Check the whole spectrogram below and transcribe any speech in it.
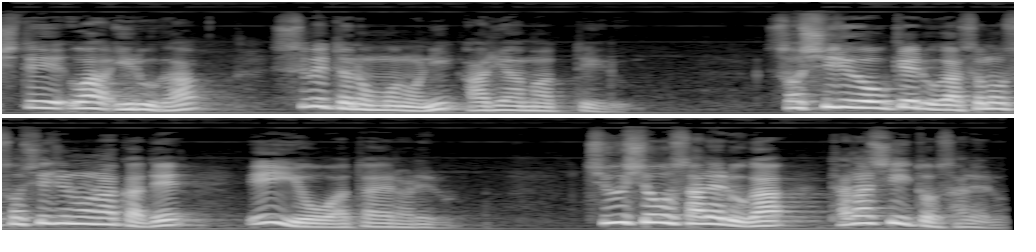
してはいるがすべてのものに有り余っている。そしりを受けるがそのそしりの中で栄誉を与えられる。抽象されるが正しいとされる。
